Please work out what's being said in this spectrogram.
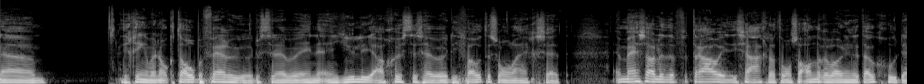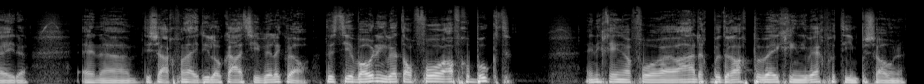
Uh, die gingen we in oktober verhuren. Dus toen hebben we in, juli, augustus hebben we die foto's online gezet. En mensen hadden er vertrouwen in. Die zagen dat onze andere woningen het ook goed deden. En uh, die zagen van, hey, die locatie wil ik wel. Dus die woning werd al vooraf geboekt. En die gingen voor een aardig bedrag per week ging die weg voor 10 personen.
